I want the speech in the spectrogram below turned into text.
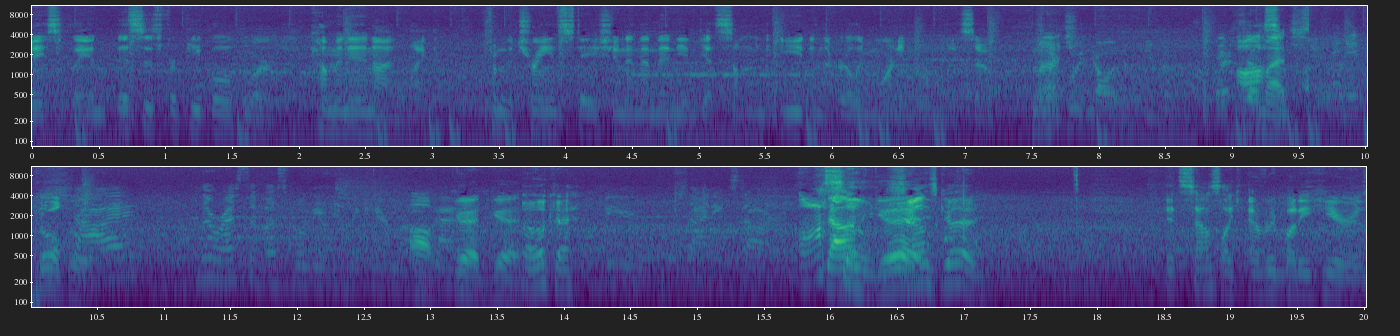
basically. And this is for people who are coming in on like from the train station and then they need to get something to eat in the early morning normally. So much. Thanks awesome. so much. And if Cool. you shy, the rest of us will get in the camera. Oh, okay? good, good. Oh, okay. We'll be your shining stars. Awesome. Sounds good. Sounds good. It sounds like everybody here is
